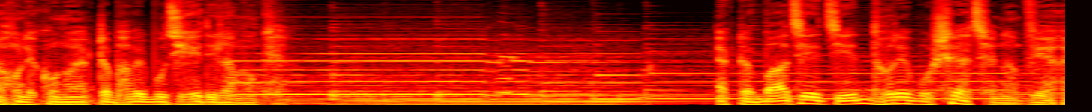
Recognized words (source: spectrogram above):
না হলে কোনো একটা ভাবে বুঝিয়ে দিলাম ওকে। একটা বাজে জেদ ধরে বসে আছে না ভিয়া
